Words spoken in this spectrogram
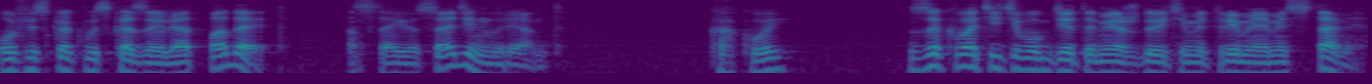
Офис, как вы сказали, отпадает. Остается один вариант. Какой? Захватить его где-то между этими тремя местами.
